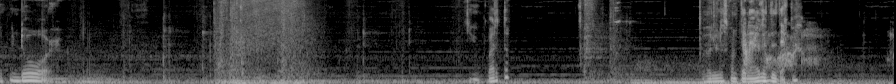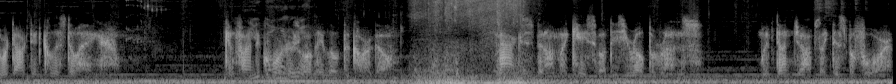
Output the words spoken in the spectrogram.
Open door. ¿Y un cuarto? Ver los contenedores desde acá. We're docked at Callisto Hangar. Can find the corners while they load the cargo. Max has been on my case about these Europa runs. We've done jobs like this before.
